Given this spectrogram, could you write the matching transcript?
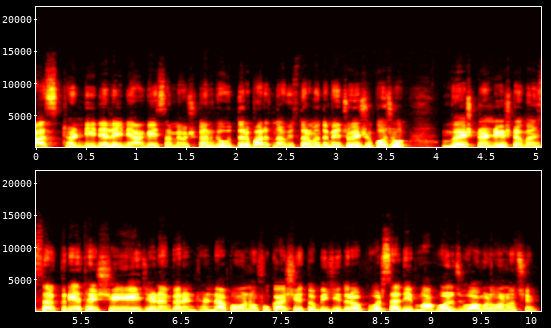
ખાસ ઠંડીને લઈને આગાહી સામે આવશે કારણ કે ઉત્તર ભારતના વિસ્તારોમાં તમે જોઈ શકો છો, વેસ્ટર્ન ડિસ્ટર્બન્સ સક્રિય થશે, જેના કારણે ઠંડા પવનો ફૂંકાશે, તો બીજી તરફ વરસાદી માહોલ જોવા મળવાનો છે.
